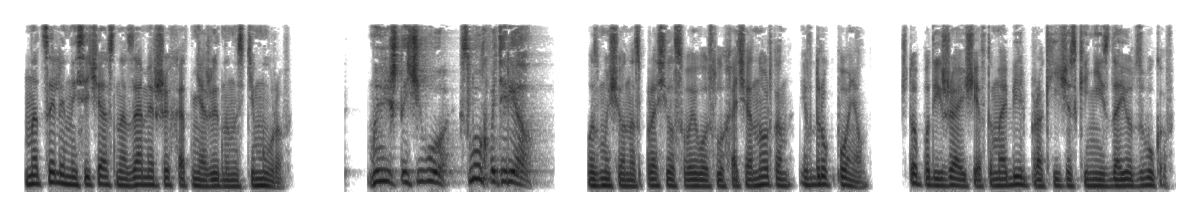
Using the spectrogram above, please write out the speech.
нацеленный сейчас на замерших от неожиданности муров. «Мышь, ты чего? Слух потерял?» Возмущенно спросил своего слухача Нортон и вдруг понял, что подъезжающий автомобиль практически не издает звуков.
